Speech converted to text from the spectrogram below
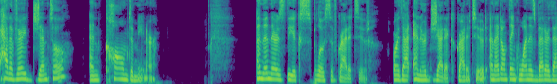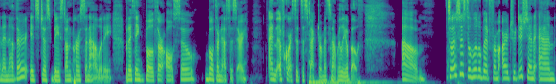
had a very gentle and calm demeanor. And then there's the explosive gratitude or that energetic gratitude. And I don't think one is better than another. It's just based on personality. But I think both are also, both are necessary. And of course, it's a spectrum. It's not really a both. Um, so that's just a little bit from our tradition. And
